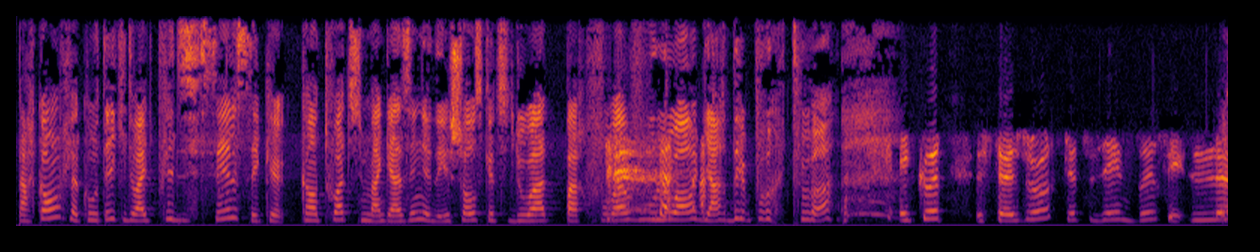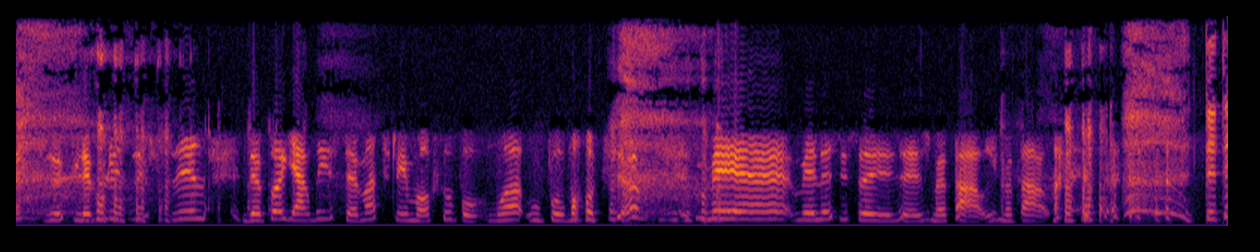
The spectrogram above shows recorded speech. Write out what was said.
Par contre, le côté qui doit être plus difficile, c'est que quand toi tu magasines, il y a des choses que tu dois parfois vouloir garder pour toi. Écoute, je te jure, ce que tu viens de dire, c'est le truc le plus difficile de pas garder justement tous les morceaux pour moi ou pour mon chum. Mais, euh, mais là, c'est ça, je, me parle, je me parle. T'étais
